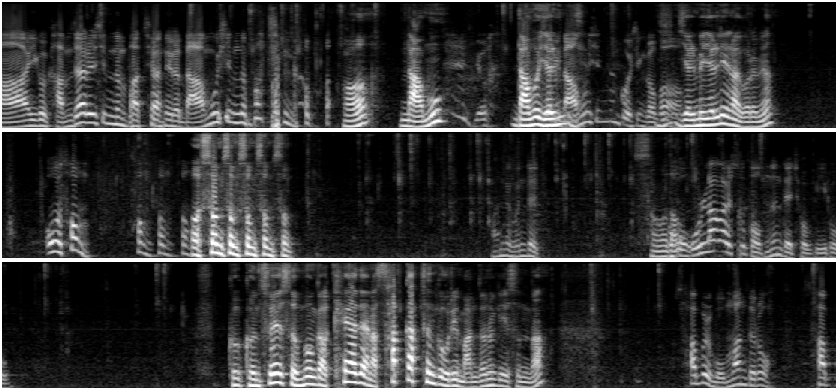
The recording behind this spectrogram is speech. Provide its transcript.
아 이거 감자를 심는 밭이 아니라 나무 심는 밭인가 봐. 어? 나무? 여- 나무 열, 나무 심는 곳인가 봐. 열매 열리나, 그러면? 오 섬, 섬, 섬, 섬. 어, 섬, 섬, 섬, 섬, 섬. 아니 근데 저거 올라갈 수가 없는데 저 위로. 그 근처에서 뭔가 캐야 되나 삽 같은 거 우리 만드는 게 있었나? 삽을 못 만들어. 삽.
